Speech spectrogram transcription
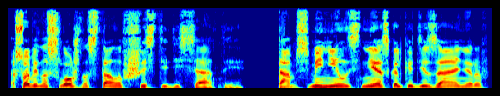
Особенно сложно стало в 60-е. Там сменилось несколько дизайнеров,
